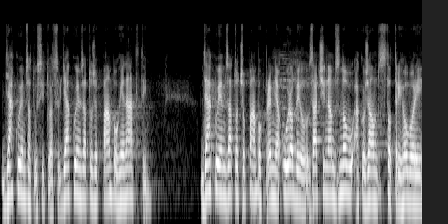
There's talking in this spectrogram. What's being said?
Ďakujem za tú situáciu. Ďakujem za to, že Pán Boh je nad tým. Ďakujem za to, čo Pán Boh pre mňa urobil. Začínam znovu, ako Žalm 103 hovorí,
